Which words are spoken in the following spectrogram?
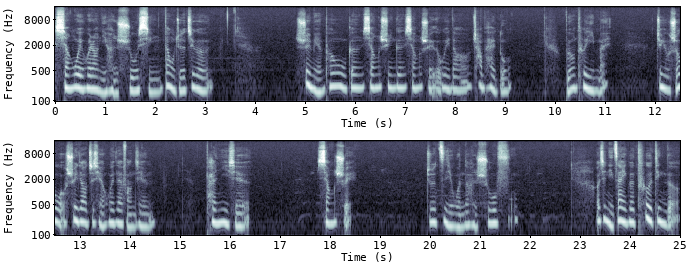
香味会让你很舒心，但我觉得这个睡眠喷雾跟香薰跟香水的味道差不太多，不用特意买。就有时候我睡觉之前会在房间喷一些香水，就是自己闻的很舒服，而且你在一个特定的。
